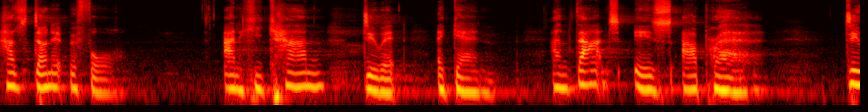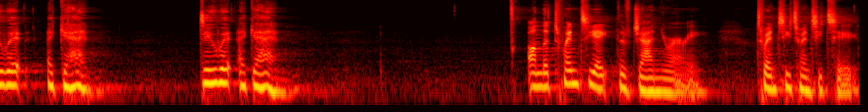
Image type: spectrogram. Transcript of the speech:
has done it before and He can do it again. And that is our prayer. Do it again. Do it again on the 28th of January, 2022,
